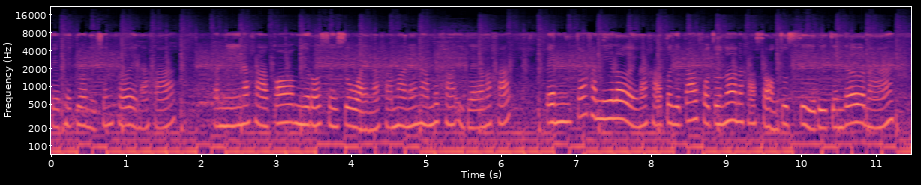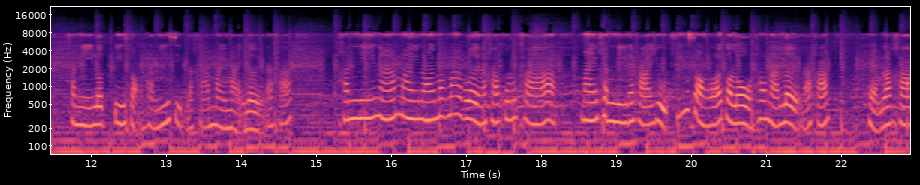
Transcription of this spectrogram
เฟียเพชรโยนอีกเช่นเคยนะคะ วันนี้นะคะก็มีรถสวยๆนะคะ มาแนะนำลูกค้าอีกแล้วนะคะ เป็นเจ้าคันนี้เลยนะคะ Toyota Fortuner นะคะ 2.4 Legender นะ คันนี้รถปี 2020 นะคะ ใหม่ๆเลยนะคะ คันนี้นะไม่น้อยมากๆเลยนะคะ คุณลูกค้าไม่คันนี้นะคะอยู่ที่ 200 กว่าโลเท่านั้นเลยนะคะแถมราคา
